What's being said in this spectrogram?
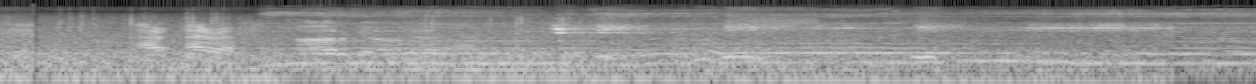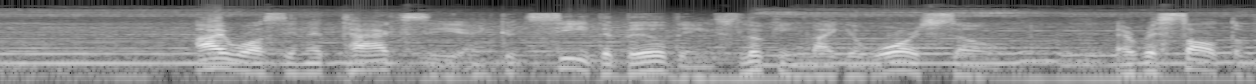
Okay. Ar- Arab. Arabic. I was in a taxi and could see the buildings looking like a war zone, a result of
